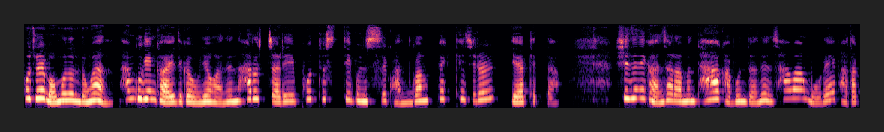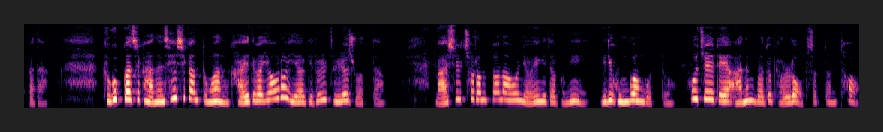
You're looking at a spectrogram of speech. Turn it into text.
호주에 머무는 동안 한국인 가이드가 운영하는 하루짜리 포트 스티븐스 관광 패키지를 예약했다. 시드니 간 사람은 다 가본다는 사막 모래 바닷가다. 그곳까지 가는 3시간 동안 가이드가 여러 이야기를 들려주었다. 마실처럼 떠나온 여행이다 보니 미리 공부한 것도 호주에 대해 아는 바도 별로 없었던 터.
